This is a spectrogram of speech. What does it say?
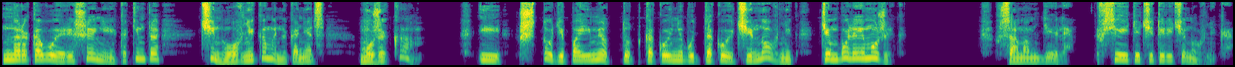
на роковое решение каким-то чиновникам и, наконец, мужикам? И что де поймет тут какой-нибудь такой чиновник, тем более мужик? В самом деле, все эти четыре чиновника,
